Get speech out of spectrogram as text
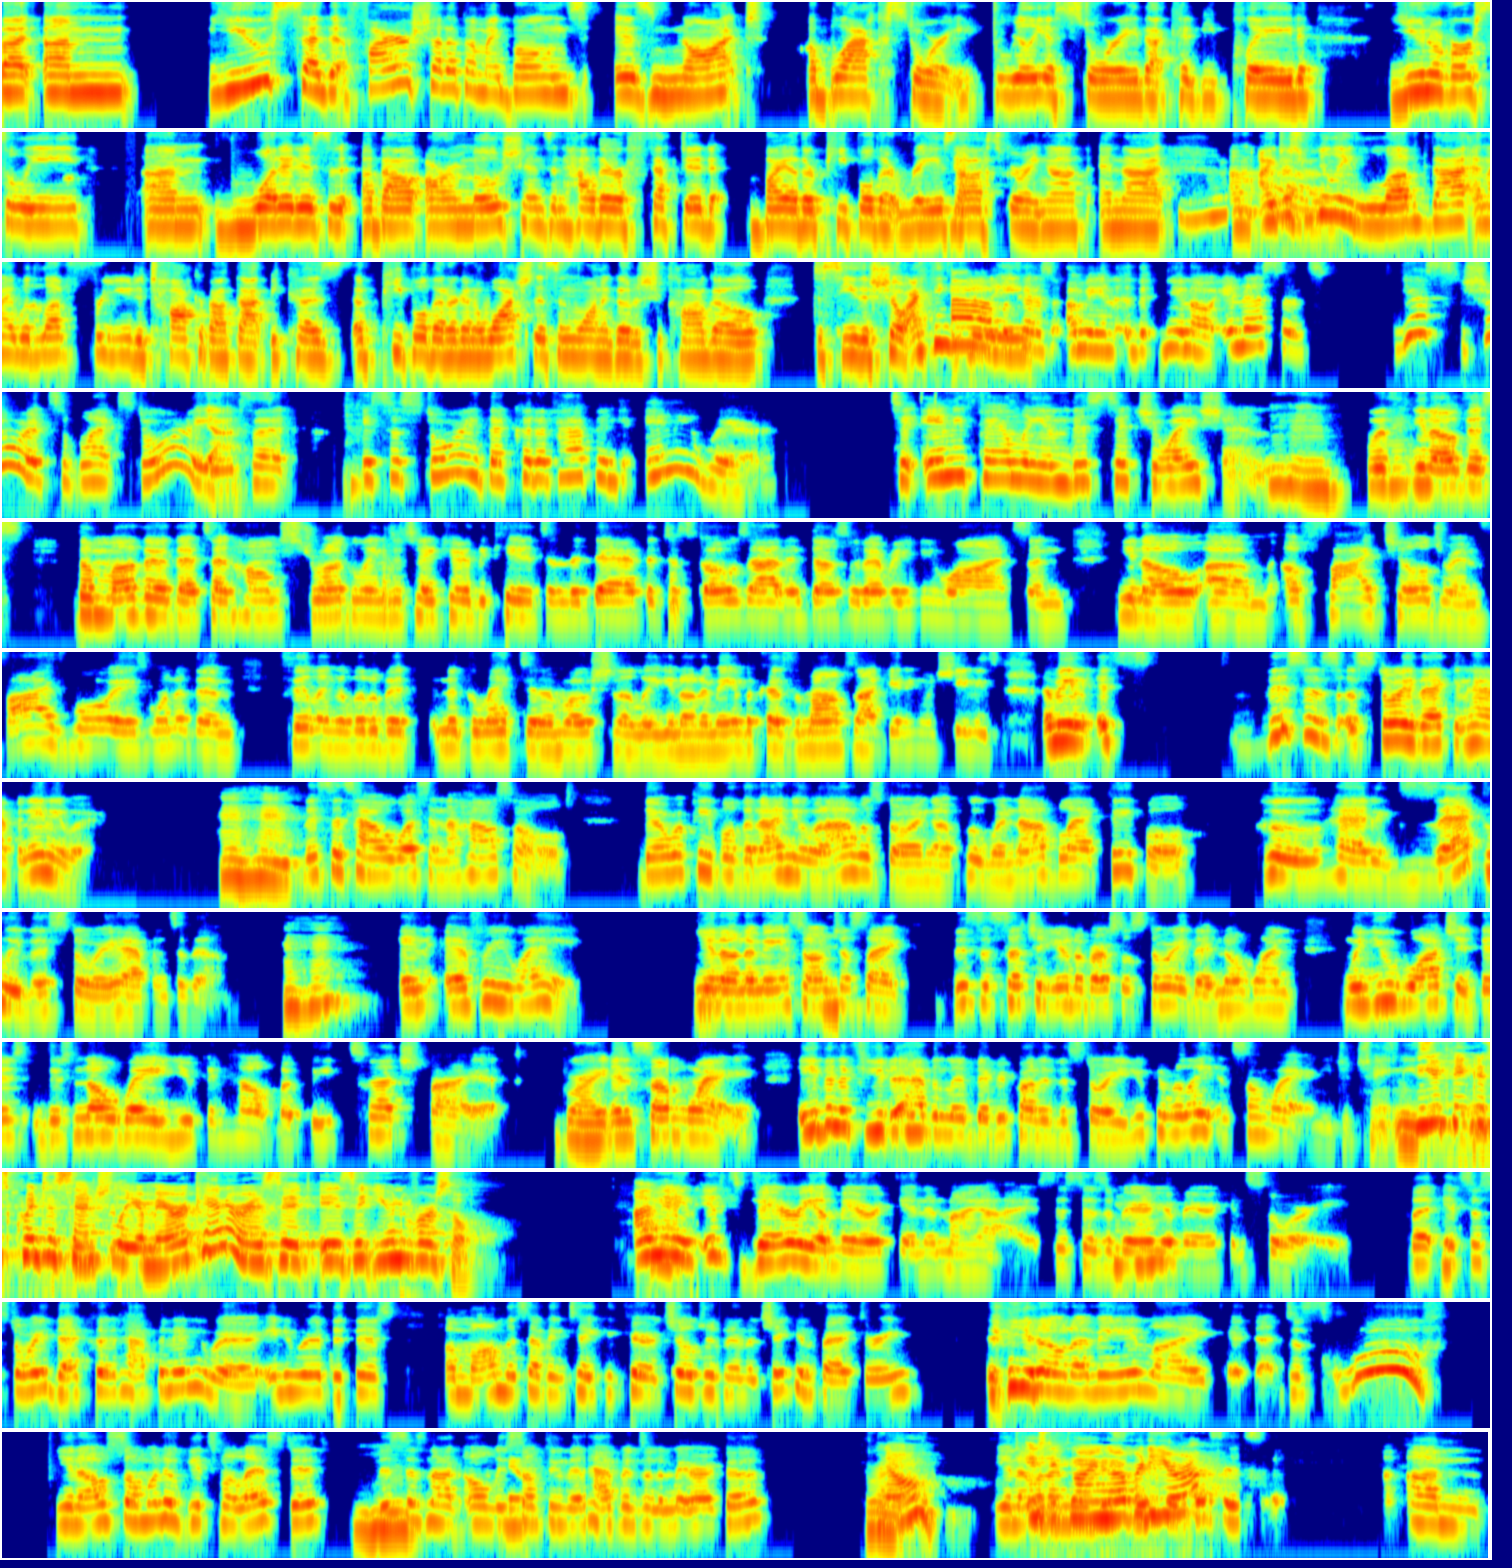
But um, you said that Fire Shut Up on My Bones is not a black story. Really a story that could be played universally um, what it is about our emotions and how they're affected by other people that raise yeah. us growing up. And that um, I just really loved that. And I would love for you to talk about that because of people that are going to watch this and want to go to Chicago to see the show. I think really, because I mean, you know, in essence, yes, sure, it's a black story, yes. but it's a story that could have happened anywhere to any family in this situation mm-hmm. with, you know, this the mother that's at home struggling to take care of the kids and the dad that just goes out and does whatever he wants and you know um, of five children five boys one of them feeling a little bit neglected emotionally you know what i mean? Because the mom's not getting what she needs. I mean it's this is a story that can happen anywhere. Mm-hmm. this is how it was in the household there were people that i knew when i was growing up who were not black people who had exactly this story happen to them mm-hmm. in every way. You yeah. know what I mean? So I'm mm-hmm. just like, this is such a universal story that no one, when you watch it, there's there's no way you can help but be touched by it. right. in some way. Even if you haven't lived every part of the story, you can relate in some way. I need to change. Do you think it's quintessentially American or is it is it universal? I Yeah. mean, it's very American in my eyes. This is a very Mm-hmm. American story, but it's a story that could happen anywhere. Anywhere that there's a mom that's having taken care of children in a chicken factory. you know what I mean? Like, it- just woo. You know, someone who gets molested. This Mhm. is not only Yeah. something that happens in America. Right. No? You know, Is what I it mean? going This- over to this is- Europe? this is, um,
